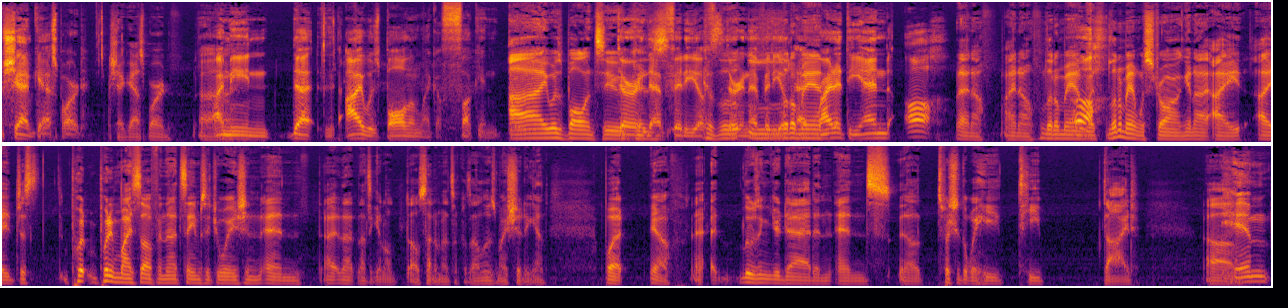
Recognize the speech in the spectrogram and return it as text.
Shad Gaspard. Shaq Gaspard. Uh, I mean that I was balling like a fucking I was balling too during 'cause- that video. 'cause During that video, little Pat, man. right at the end. Oh, I know, I know. Little man, Ugh. was, little man was strong, and I, I, I just put putting myself in that same situation, and uh, not, not to get all, all sentimental because I'll lose my shit again. But you know, uh, losing your dad, and and you know, especially the way he he died, Um, him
